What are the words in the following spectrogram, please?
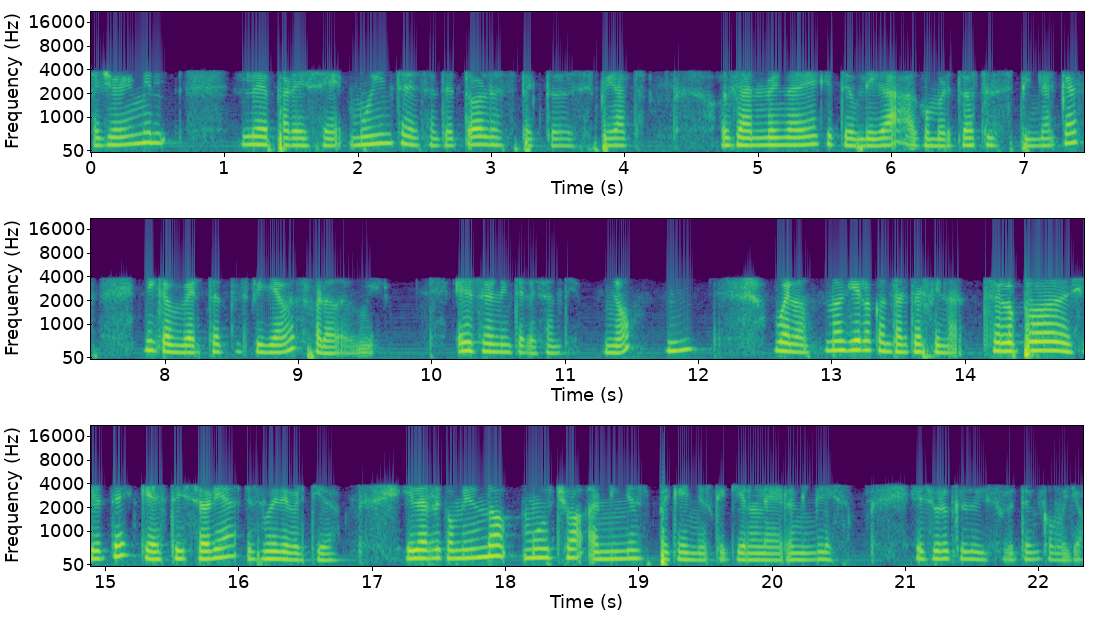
a Jeremy le parece muy interesante todos los aspectos de ser pirata. O sea, no hay nadie que te obliga a comer todas tus espinacas ni cambiarte tus pijamas para dormir. Eso es interesante, ¿no? Bueno, no quiero contarte el final. Solo puedo decirte que esta historia es muy divertida y la recomiendo mucho a niños pequeños que quieran leer en inglés. Espero que lo disfruten como yo.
